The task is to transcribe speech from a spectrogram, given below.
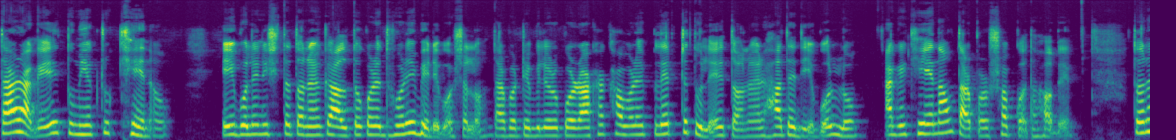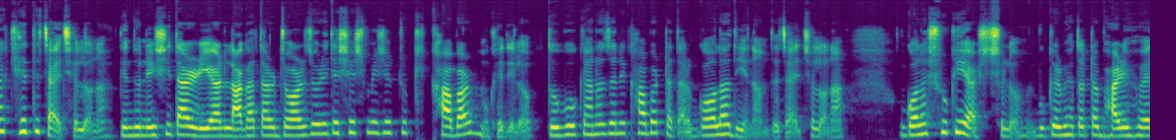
তার আগে তুমি একটু খেয়ে নাও। এই বলে নিশিতা তনয়কে আলতো করে ধরে বেড়ে বসালো। তারপর টেবিলের উপর রাখা খাবারের প্লেটটা তুলে তনয়ের হাতে দিয়ে বলল, আগে খেয়ে নাও, তারপর সব কথা হবে। তনয় খেতে চাইছিল না, কিন্তু নিশিতার রিয়ার লাগাতার জ্বর জড়িতে শেষমেশ একটু খাবার মুখে দিল। তবুও কেন জানি খাবারটা তার গলা দিয়ে নামতে চাইছিল না। গলা শুকিয়ে আসছিল। বুকের ভেতরটা ভারী হয়ে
